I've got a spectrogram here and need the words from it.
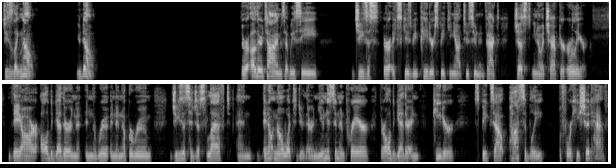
Jesus is like, No, you don't. There are other times that we see Jesus, or excuse me, Peter speaking out too soon. In fact, just you know, a chapter earlier, they are all together in the, in the room in an upper room. Jesus had just left, and they don't know what to do. They're in unison in prayer. They're all together, and Peter speaks out, possibly before he should have,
